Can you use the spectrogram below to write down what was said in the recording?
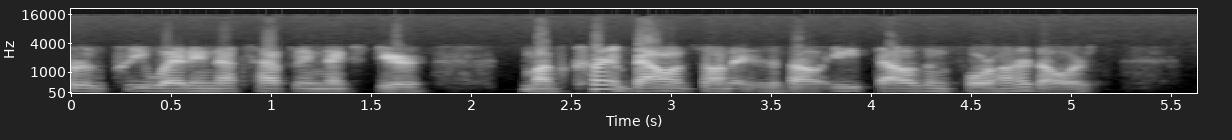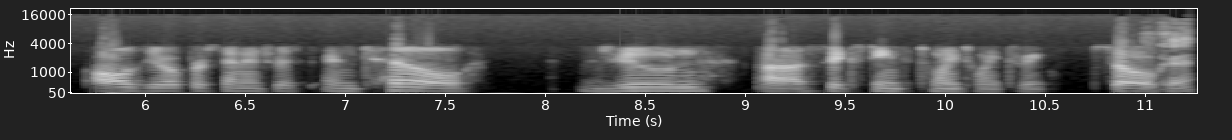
for the pre-wedding. That's happening next year. My current balance on it is about eight thousand four hundred dollars, all zero percent interest until June uh, 16th, 2023. So okay.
